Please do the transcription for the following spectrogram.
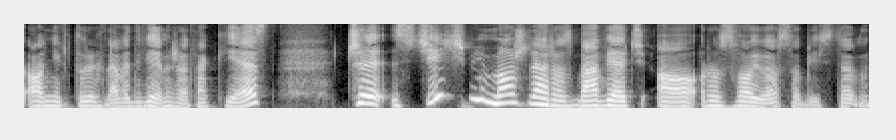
o niektórych nawet wiem, że tak jest. Czy z dziećmi można rozmawiać o rozwoju osobistym?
